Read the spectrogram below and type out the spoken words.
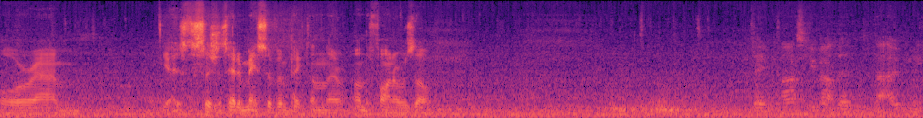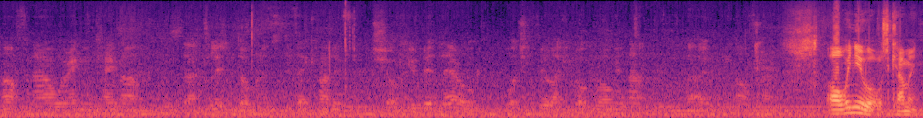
or um, yeah, his decisions had a massive impact on the on the final result. Dave, can I ask you about the, that opening half an hour where England came out with that collision dominance? Did they kind of shock you a bit there, or what do you feel like you got wrong in that, that opening half? Oh, we knew what was coming.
